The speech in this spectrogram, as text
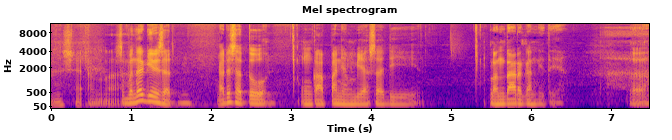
Masya Allah. Sebenarnya gini Zat, ada satu ungkapan yang biasa dilontarkan gitu ya. Eh,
